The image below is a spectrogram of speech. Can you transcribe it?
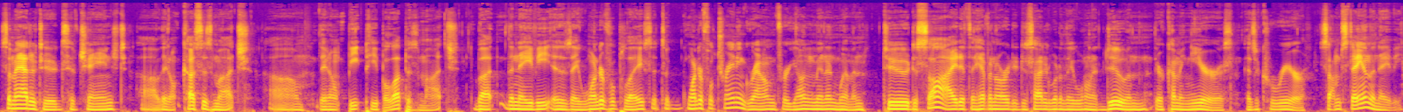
some attitudes have changed. Uh, they don't cuss as much. Um, they don't beat people up as much, but the Navy is a wonderful place. It's a wonderful training ground for young men and women to decide if they haven't already decided what do they want to do in their coming years as a career. Some stay in the Navy.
